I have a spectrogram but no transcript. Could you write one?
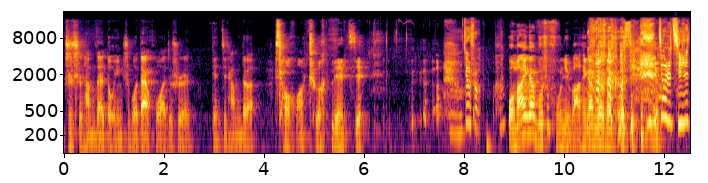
支持他们在抖音直播带货，就是点击他们的 小黄车 链接。嗯，就是，我妈应该不是腐女吧？她应该没有在磕 CP。就是其实，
